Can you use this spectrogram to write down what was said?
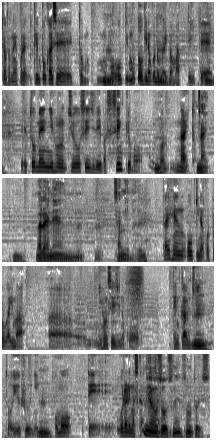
ただね、これ、憲法改正とも、ももっと大きなことが今待っていて、うん、当面、日本中央政治で言えば、選挙も、まあ、ないと。ない。うんまあ、来年、参議院までね。大変大きなことが今、あ日本政治のこう転換期というふうに思っておられますか、いやそうですね、その通りです。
